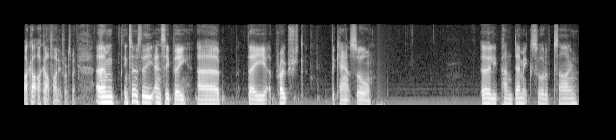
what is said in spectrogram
I can't. I can't find it in front of me. Um, in terms of the NCP, uh, they approached the council early pandemic sort of time,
